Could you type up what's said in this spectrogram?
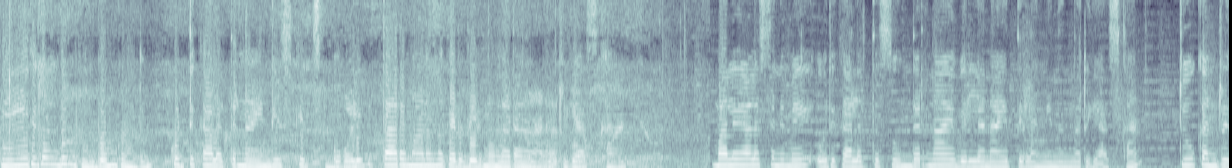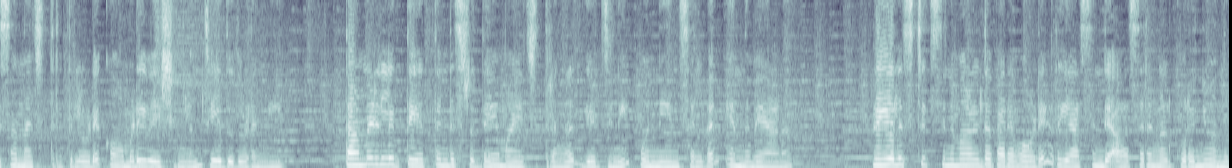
പേര് കൊണ്ടും രൂപം കൊണ്ടും കുട്ടിക്കാലത്ത് നയന്റീസ് കിഡ്സ് ബോളിവുഡ് താരമാണെന്ന് കരുതിയിരുന്ന നടനാണ് റിയാസ് ഖാൻ. മലയാള സിനിമയിൽ ഒരു കാലത്ത് സുന്ദരനായ വില്ലനായി തിളങ്ങി നിന്ന റിയാസ് ഖാൻ ടു കൺട്രീസ് എന്ന ചിത്രത്തിലൂടെ കോമഡി വേഷങ്ങളും ചെയ്തു തുടങ്ങി. തമിഴിൽ ഇദ്ദേഹത്തിന്റെ ശ്രദ്ധേയമായ ചിത്രങ്ങൾ ഗജനി പൊന്നിയിൻ സെൽവൻ എന്നിവയാണ്. റിയലിസ്റ്റിക് സിനിമകളുടെ വരവോടെ റിയാസിന്റെ അവസരങ്ങൾ കുറഞ്ഞു എന്ന്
